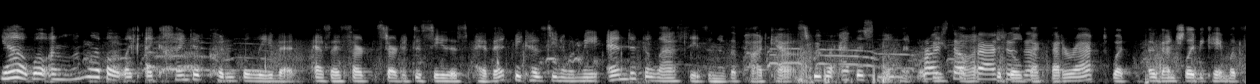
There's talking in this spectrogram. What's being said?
Yeah, well, on one level, like I kind of couldn't believe it as I start, started to see this pivot because, you know, when we ended the last season of the podcast, we were at this moment where Christ we thought the Build fascism. Back Better Act, what eventually became what's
